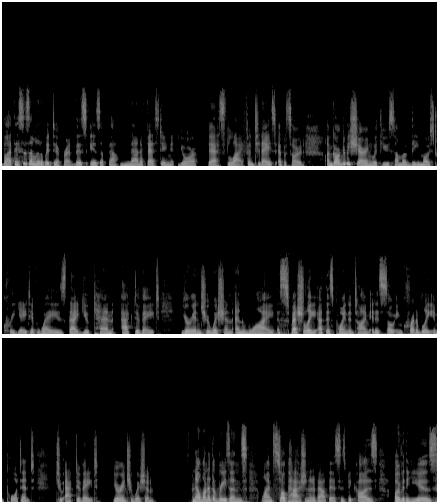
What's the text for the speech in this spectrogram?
But this is a little bit different. This is about manifesting your best life. In today's episode, I'm going to be sharing with you some of the most creative ways that you can activate your intuition and why, especially at this point in time, it is so incredibly important to activate your intuition. Now, one of the reasons why I'm so passionate about this is because over the years,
